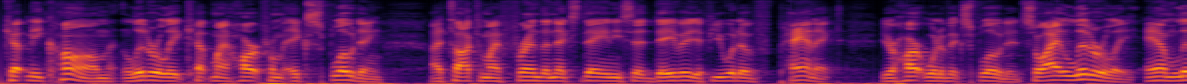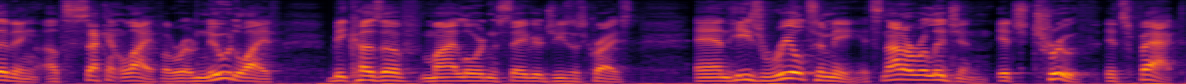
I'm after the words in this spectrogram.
Kept me calm, literally kept my heart from exploding. I talked to my friend the next day and he said, David, if you would have panicked, your heart would have exploded. So I literally am living a second life, a renewed life because of my Lord and Savior Jesus Christ. And he's real to me. It's not a religion, it's truth, it's fact.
